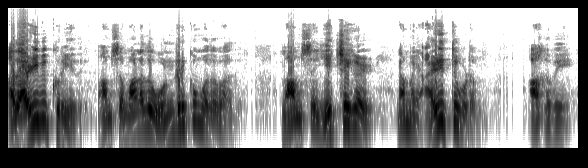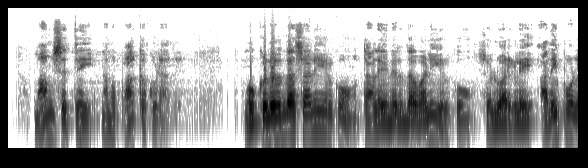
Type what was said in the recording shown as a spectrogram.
அது அழிவுக்குரியது. மாம்சமானது ஒன்றுக்கும் உதவாது. மாம்ச இச்சைகள் நம்மை அழித்து விடும் ஆகவே மாம்சத்தை நம்ம பார்க்க கூடாது மூக்கில் இருந்தா சளி இருக்கும் தலையில் இருந்தா வலி இருக்கும். சொல்வார்களே அதை போல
